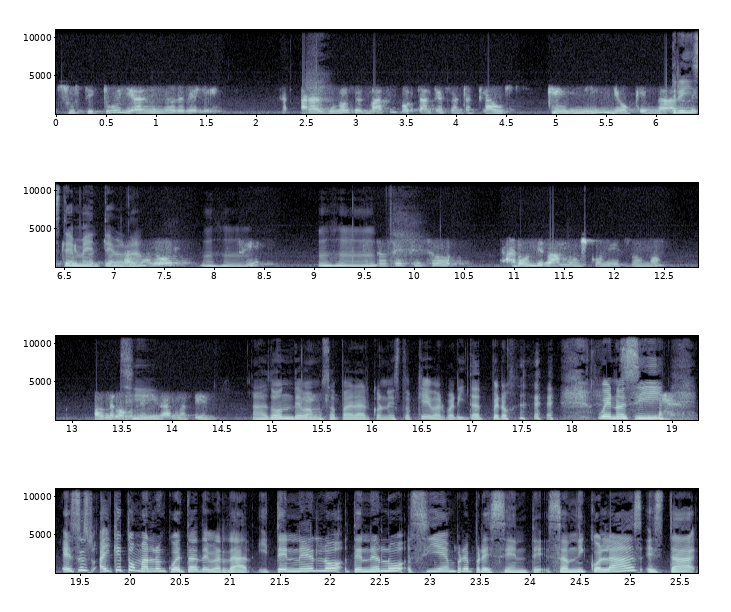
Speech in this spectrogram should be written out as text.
sustituye al niño de Belén. Para algunos es más importante Santa Claus que el niño que nace. Tristemente, ¿verdad? Salvador. ¿sí? Entonces, eso, ¿a dónde vamos con eso, no? ¿A dónde vamos a llegar, más bien? ¿A dónde vamos a parar con esto? Qué barbaridad, pero bueno, sí. eso es, hay que tomarlo en cuenta de verdad y tenerlo, tenerlo siempre presente. San Nicolás está,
